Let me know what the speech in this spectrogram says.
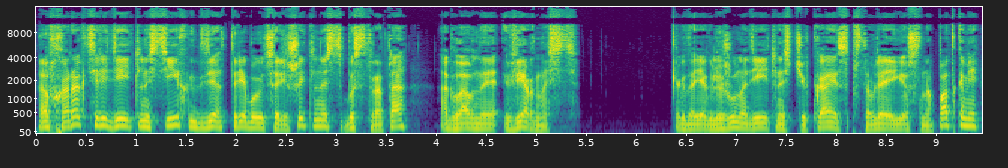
а в характере деятельности их, где требуется решительность, быстрота, а главное верность. Когда я гляжу на деятельность ЧК и сопоставляю ее с нападками,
